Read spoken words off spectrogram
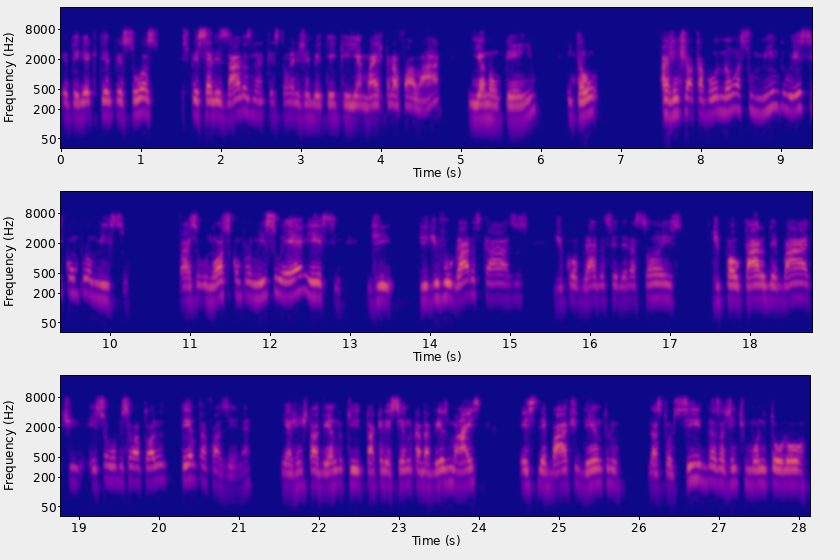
eu teria que ter pessoas especializadas na questão LGBT que ia mais para falar, e eu não tenho. Então, a gente acabou não assumindo esse compromisso. Mas o nosso compromisso é esse, de, de divulgar os casos, de cobrar das federações, de pautar o debate. Isso o observatório tenta fazer, né? E a gente está vendo que está crescendo cada vez mais esse debate dentro das torcidas. A gente monitorou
